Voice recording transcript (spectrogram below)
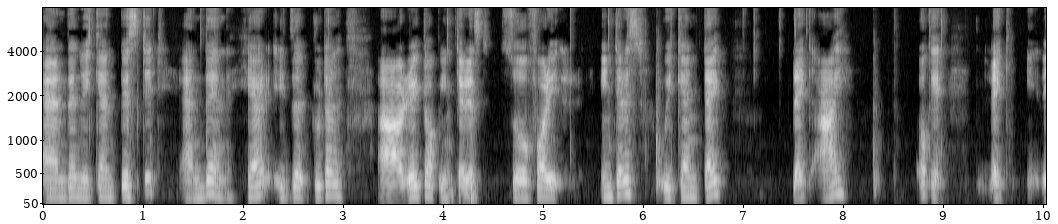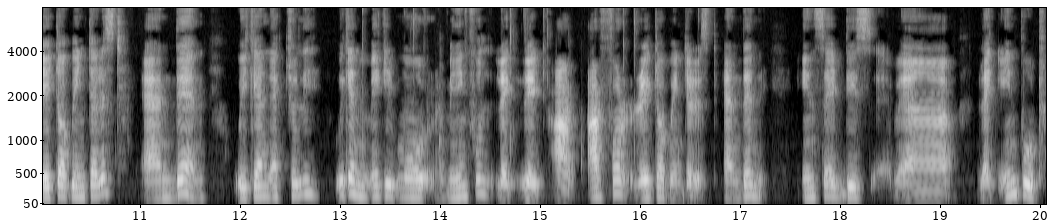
and then we can paste it. And then here is the total uh, rate of interest. So for interest we can type like i okay like rate of interest. And then we can actually we can make it more meaningful like rate r r for rate of interest. And then inside this uh, like input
